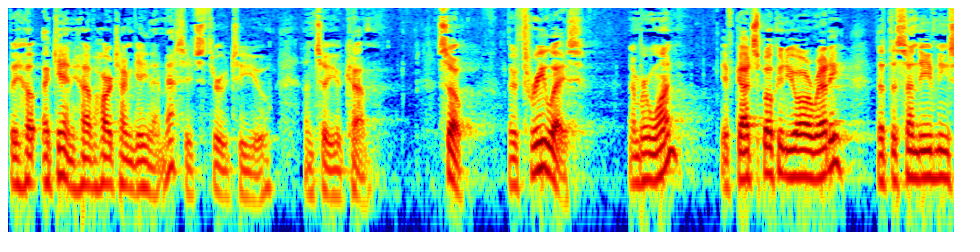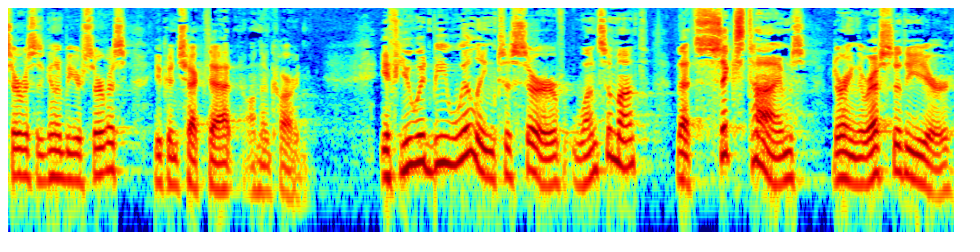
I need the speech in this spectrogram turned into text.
But again, you have a hard time getting that message through to you until you come. So, there are three ways. Number one, if God's spoken to you already that the Sunday evening service is going to be your service, you can check that on the card. If you would be willing to serve once a month, that's six times during the rest of the year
